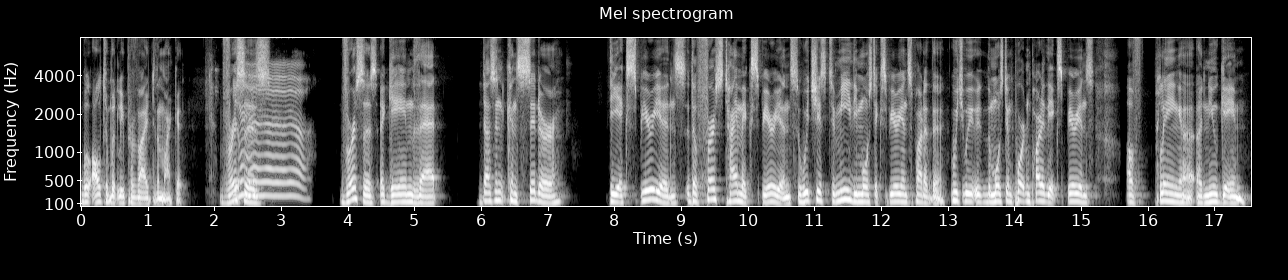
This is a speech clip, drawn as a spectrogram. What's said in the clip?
will ultimately provide to the market versus yeah, yeah, yeah. versus a game that doesn't consider the experience the first time experience which is to me the most experienced part of the which we the most important part of the experience of playing a, a new game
